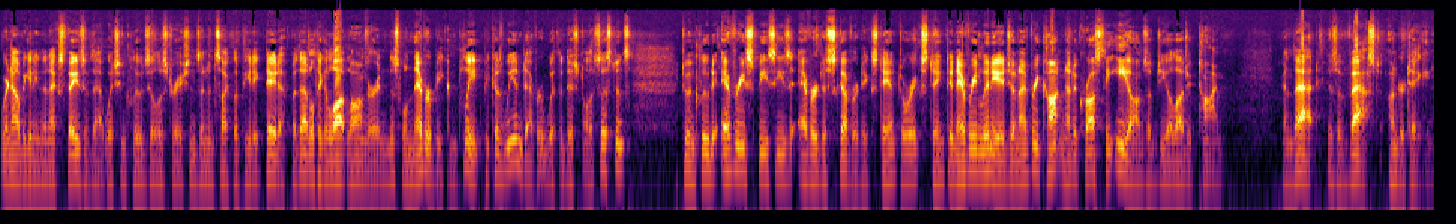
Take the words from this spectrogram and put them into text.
we're now beginning the next phase of that, which includes illustrations and encyclopedic data. But that'll take a lot longer, and this will never be complete because we endeavor, with additional assistance, to include every species ever discovered, extant or extinct, in every lineage on every continent across the eons of geologic time. And that is a vast undertaking.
